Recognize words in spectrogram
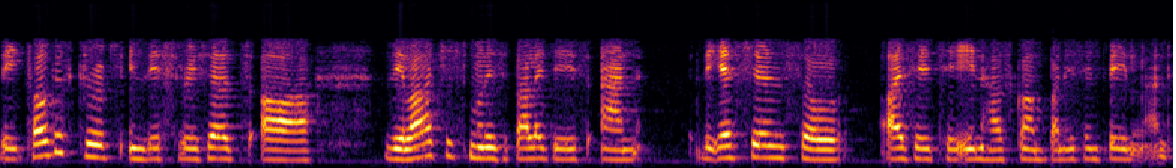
The focus groups in this research are the largest municipalities and the essential ICT in-house companies in Finland.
